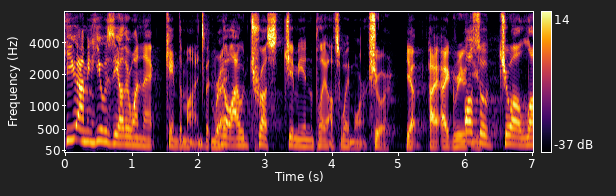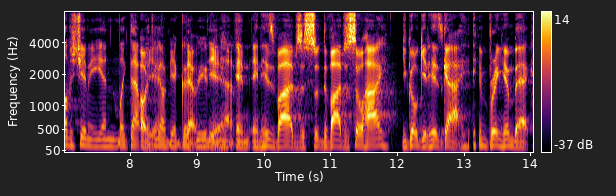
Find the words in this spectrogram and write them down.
He, I mean, he was the other one that came to mind. But Right. no, I would trust Jimmy in the playoffs way more. Sure. Yep. I, I agree with you. Also, Joel loves Jimmy, and like that, I think that would be a good Oh, That- reunion yeah. to have. And and his vibes are so, the vibes are so high. You go get his guy, and bring him back,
